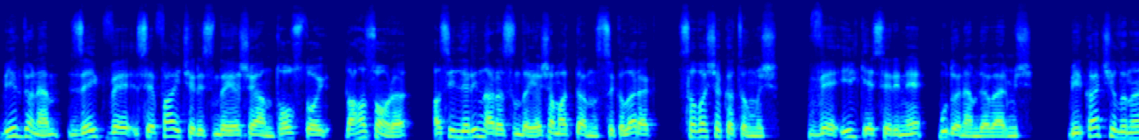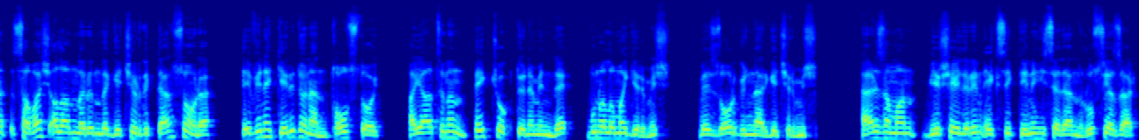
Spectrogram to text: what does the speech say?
Bir dönem zevk ve sefa içerisinde yaşayan Tolstoy daha sonra asillerin arasında yaşamaktan sıkılarak savaşa katılmış ve ilk eserini bu dönemde vermiş. Birkaç yılını savaş alanlarında geçirdikten sonra evine geri dönen Tolstoy, hayatının pek çok döneminde bunalıma girmiş ve zor günler geçirmiş. Her zaman bir şeylerin eksikliğini hisseden Rus yazar,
